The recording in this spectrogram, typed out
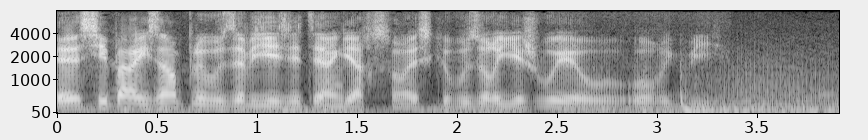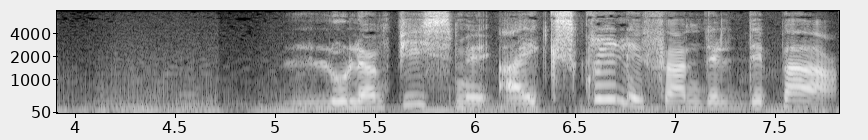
Euh, si par exemple vous aviez été un garçon, est-ce que vous auriez joué au, au rugby? L'olympisme a exclu les femmes dès le départ.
